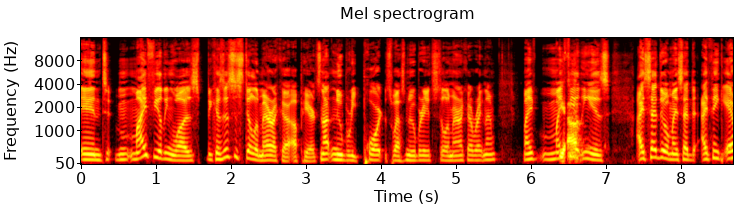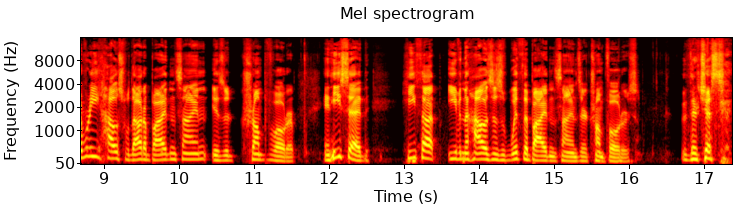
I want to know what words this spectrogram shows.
And, and my feeling was because this is still America up here. It's not Newburyport. It's West Newbury. It's still America right now. My my yeah. feeling is, I said to him, I said, I think every house without a Biden sign is a Trump voter. And he said he thought even the houses with the Biden signs are Trump voters. They're just,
